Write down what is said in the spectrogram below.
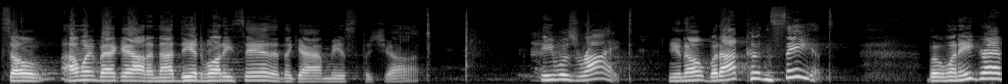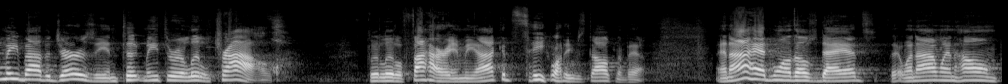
So I went back out and I did what he said, and the guy missed the shot. He was right, you know, but I couldn't see it. But when he grabbed me by the jersey and took me through a little trial, put a little fire in me, I could see what he was talking about. And I had one of those dads that when I went home,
